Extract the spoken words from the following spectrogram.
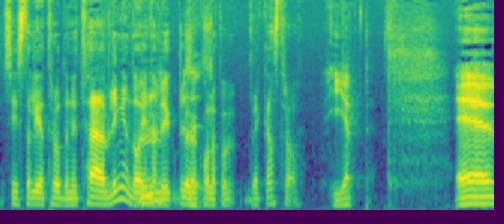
sista ledtråden i tävlingen då, innan mm, vi börjar kolla på veckans trav. Japp. Ehm, eh,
